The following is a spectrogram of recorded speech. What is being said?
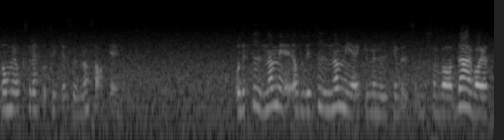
de har ju också rätt att tycka sina saker. Och det fina med, alltså det fina med ekumeniken som, som var där var ju att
